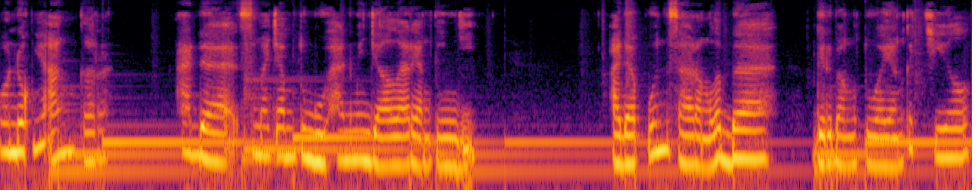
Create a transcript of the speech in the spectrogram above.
pondoknya angker. Ada semacam tumbuhan menjalar yang tinggi. Adapun sarang lebah, gerbang tua yang kecil,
